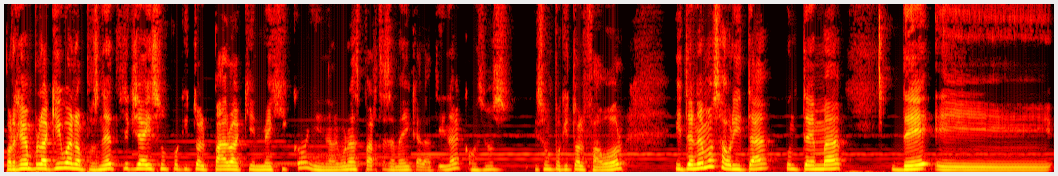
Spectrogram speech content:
Por ejemplo, aquí, bueno, pues Netflix ya hizo un poquito el paro aquí en México y en algunas partes de América Latina, como decimos, hizo un poquito el favor. Y tenemos ahorita un tema de eh,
